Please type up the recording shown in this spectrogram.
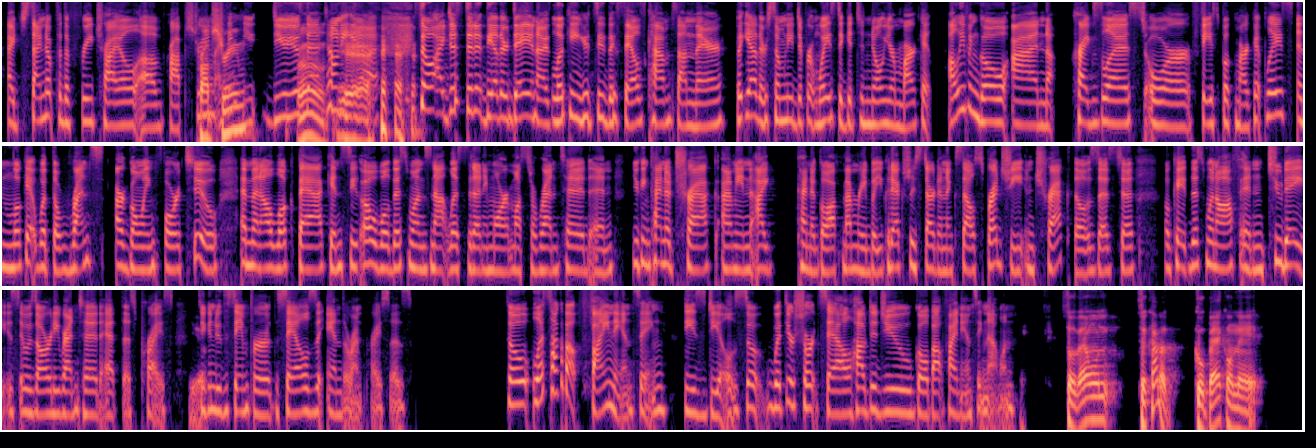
I signed up for the free trial of PropStream. PropStream? You, do you use oh, that, Tony? Yeah. yeah. so I just did it the other day and I was looking, you could see the sales comps on there. But yeah, there's so many different ways to get to know your market. I'll even go on Craigslist or Facebook Marketplace and look at what the rents are going for too. And then I'll look back and see, oh, well, this one's not listed anymore. It must have rented. And you can kind of track. I mean, I kind of go off memory, but you could actually start an Excel spreadsheet and track those as to, okay, this went off in two days. It was already rented at this price. Yeah. So you can do the same for the sales and the rent prices. So let's talk about financing these deals. So with your short sale, how did you go about financing that one? So that one, to kind of go back on that,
